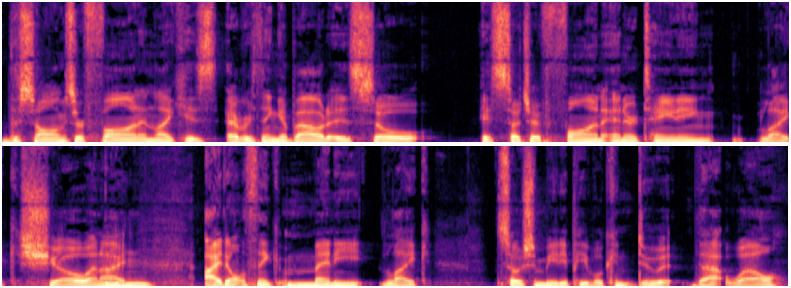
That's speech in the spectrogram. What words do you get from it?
the songs are fun and like his everything about it is so it's such a fun, entertaining like show. And Mm-hmm. I I don't think many like social media people can do it that well.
